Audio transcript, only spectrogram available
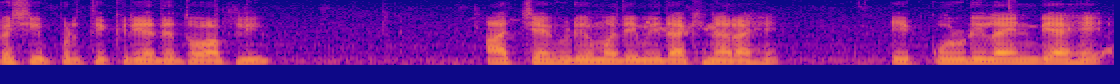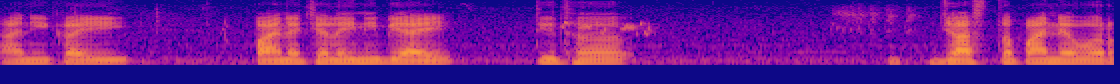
कशी प्रतिक्रिया देतो आपली आजच्या व्हिडिओमध्ये मी दाखवणार आहे. एक कोरडी लाईन बी आहे आणि काही पाण्याच्या लाईनी बी आहे. तिथं जास्त पाण्यावर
